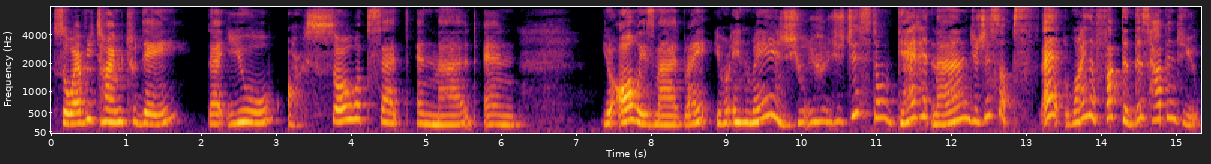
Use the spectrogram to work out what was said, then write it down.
So every time today that you are so upset and mad and you're always mad, right? You're enraged. You, you you just don't get it, man. You're just upset. Why the fuck did this happen to you?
